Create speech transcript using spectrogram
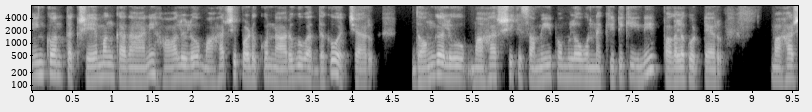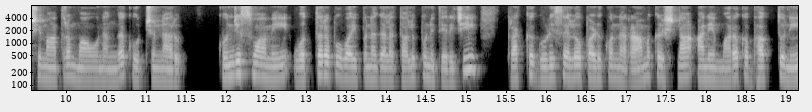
ఇంకొంత క్షేమం కదా అని హాలులో మహర్షి పడుకున్న అరుగు వద్దకు వచ్చారు. దొంగలు మహర్షికి సమీపంలో ఉన్న కిటికీని పగలగొట్టారు. మహర్షి మాత్రం మౌనంగా కూర్చున్నారు. కుంజస్వామి ఉత్తరపు వైపున గల తలుపుని తెరిచి ప్రక్క గుడిసెలో పడుకున్న రామకృష్ణ అనే మరొక భక్తుని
